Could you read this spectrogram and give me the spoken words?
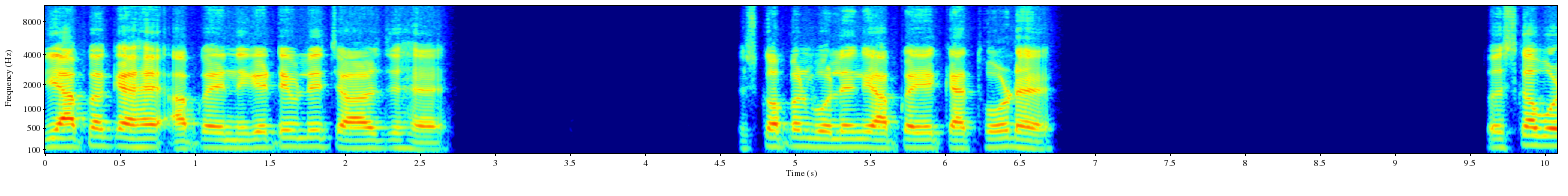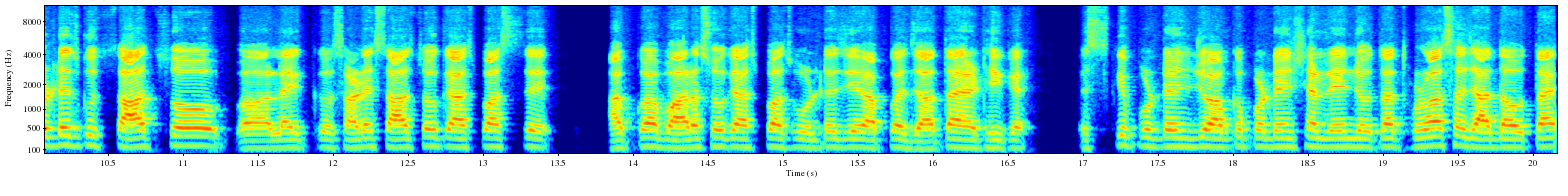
ये आपका क्या है? आपका ये निगेटिवली चार्ज है। इसको अपन बोलेंगे आपका ये कैथोड है। तो इसका वोल्टेज कुछ 700 लाइक साढ़े सात सौ के आसपास से आपका 1200 के आसपास वोल्टेज ये आपका जाता है, ठीक है? इसके पोटेंश जो आपका पोटेंशियल रेंज होता है थोड़ा सा ज़्यादा होता है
